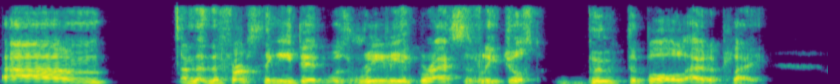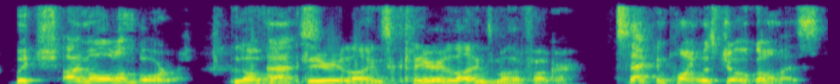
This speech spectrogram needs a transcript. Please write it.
Um, and the, the first thing he did was really aggressively just boot the ball out of play, which I'm all on board with. Love that. Uh, clear your lines. Clear your lines, motherfucker. Second point was Joe Gomez.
